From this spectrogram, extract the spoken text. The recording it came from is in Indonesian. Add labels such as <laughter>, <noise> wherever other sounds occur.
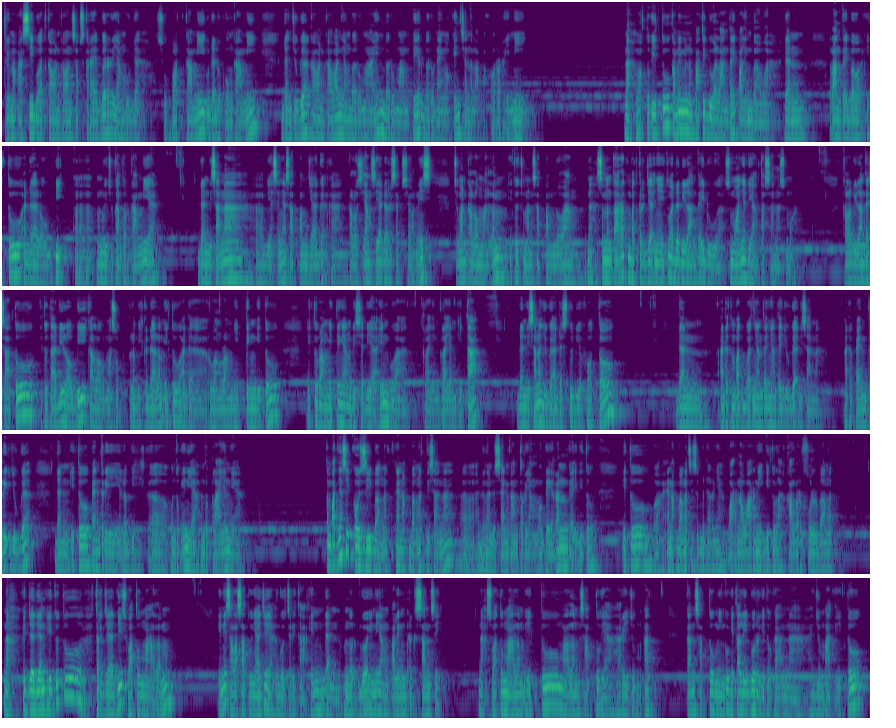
Terima kasih buat kawan-kawan subscriber yang udah support kami, udah dukung kami, dan juga kawan-kawan yang baru main, baru mampir, baru nengokin channel apa horor ini. Nah, waktu itu kami menempati dua lantai paling bawah, dan lantai bawah itu ada lobby uh, menuju kantor kami ya. Dan di sana uh, biasanya satpam jaga kan. Kalau siang sih ada resepsionis, Cuman kalau malam itu cuman satpam doang. Nah, sementara tempat kerjanya itu ada di lantai dua, semuanya di atas sana semua. Kalau di lantai satu itu tadi lobby, kalau masuk lebih ke dalam itu ada ruang-ruang meeting gitu. Itu ruang meeting yang disediain buat klien-klien kita. Dan di sana juga ada studio foto dan ada tempat buat nyantai-nyantai juga di sana. Ada pantry juga dan itu pantry lebih ke untuk ini ya untuk klien ya. Tempatnya sih cozy banget enak banget di sana uh, dengan desain kantor yang modern kayak gitu. Itu wah enak banget sih sebenarnya. Warna-warni gitulah colorful banget. Nah kejadian itu tuh terjadi suatu malam. Ini salah satunya aja ya gue ceritain dan menurut gue ini yang paling berkesan sih Nah, suatu malam itu malam Sabtu ya, hari Jumat. Kan Sabtu Minggu kita libur gitu kan. Nah, Jumat itu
